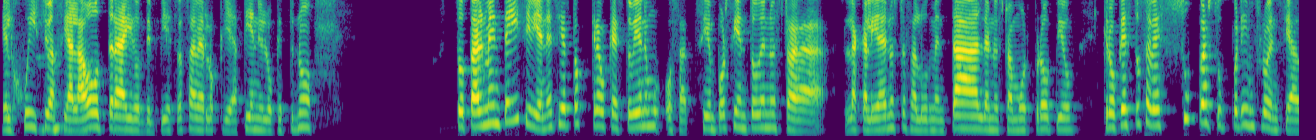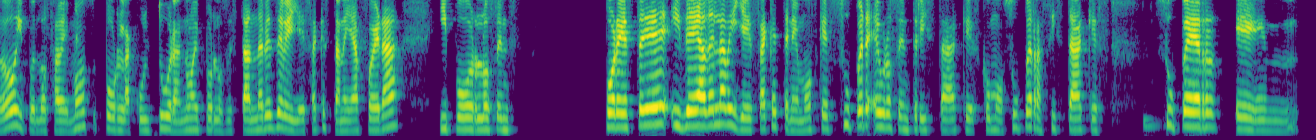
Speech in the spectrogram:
el juicio hacia la otra y donde empiezas a ver lo que ella tiene y lo que tú no. Totalmente, y si bien es cierto, creo que esto viene, o sea, 100% de nuestra, la calidad de nuestra salud mental, de nuestro amor propio, creo que esto se ve súper, súper influenciado y pues lo sabemos por la cultura, ¿no? Y por los estándares de belleza que están allá afuera y por los, por esta idea de la belleza que tenemos que es súper eurocentrista, que es como súper racista, que es súper, em,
